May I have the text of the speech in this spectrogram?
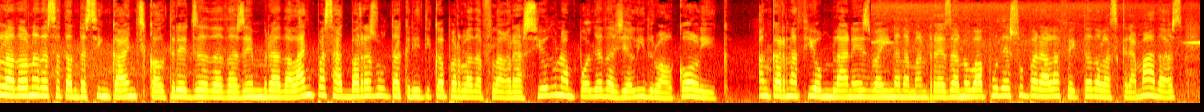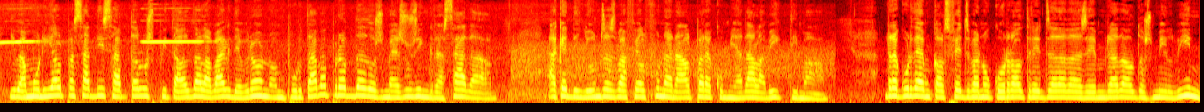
la dona de 75 anys que el 13 de desembre de l'any passat va resultar crítica per la deflagració d'una ampolla de gel hidroalcohòlic. Encarnació Blanes, veïna de Manresa, no va poder superar l'efecte de les cremades i va morir el passat dissabte a l'Hospital de la Vall d'Hebron, on portava prop de dos mesos ingressada. Aquest dilluns es va fer el funeral per acomiadar la víctima. Recordem que els fets van ocórrer el 13 de desembre del 2020,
